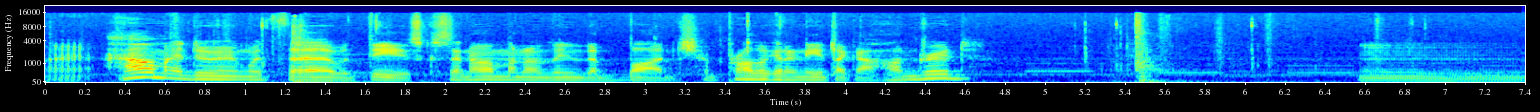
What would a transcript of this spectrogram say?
Alright, how am I doing with uh, with these? Because I know I'm going to need a bunch. I'm probably going to need like a hundred. Hmm.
